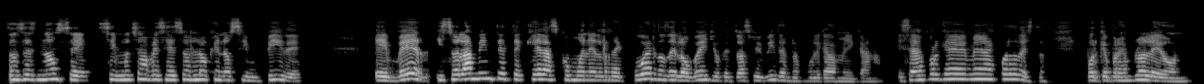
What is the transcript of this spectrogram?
Entonces, no sé si muchas veces eso es lo que nos impide eh, ver y solamente te quedas como en el recuerdo de lo bello que tú has vivido en República Dominicana. ¿Y sabes por qué me acuerdo de esto? Porque, por ejemplo, León.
